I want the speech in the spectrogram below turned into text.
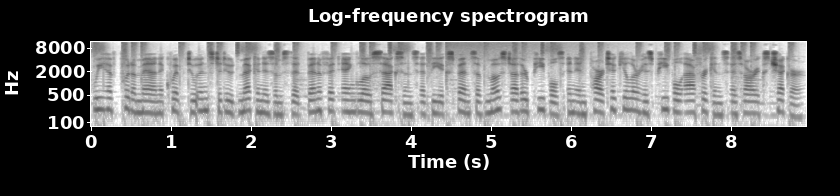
We have put a man equipped to institute mechanisms that benefit Anglo-Saxons at the expense of most other peoples and in particular his people Africans as our exchequer.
